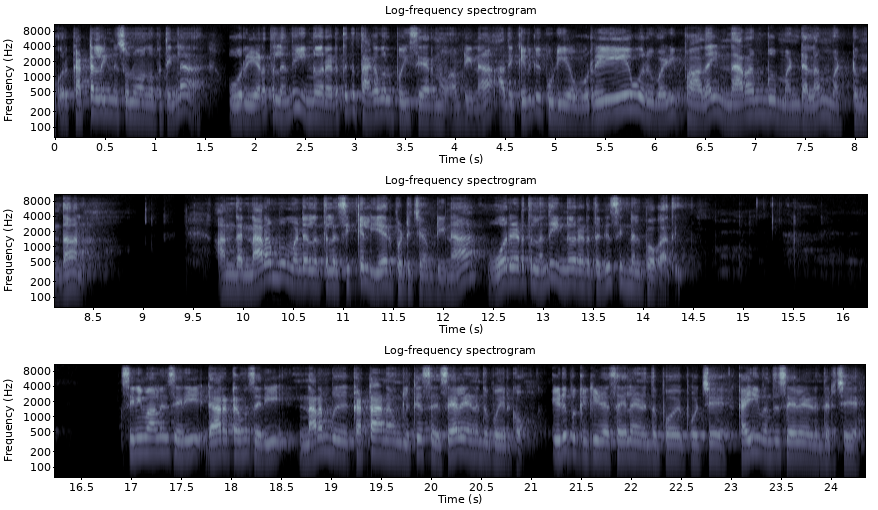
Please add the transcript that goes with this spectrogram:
ஒரு கட்டளைன்னு சொல்லுவாங்க பார்த்தீங்களா ஒரு இடத்துல இருந்து இன்னொரு இடத்துக்கு தகவல் போய் சேரணும் அப்படின்னா அதுக்கு இருக்கக்கூடிய ஒரே ஒரு வழிப்பாதை நரம்பு மண்டலம் மட்டும்தான். அந்த நரம்பு மண்டலத்துல சிக்கல் ஏற்பட்டுச்சு அப்படின்னா ஒரு இடத்துல இருந்து இன்னொரு இடத்துக்கு சிக்னல் போகாது. சினிமாலும் சரி டேரக்டரும் சரி நரம்பு கட்டானவங்களுக்கு சே- சேலை இழந்து போயிருக்கும். இடுப்புக்கு கீழே சேலை இழந்து போய் போச்சு. கை வந்து சேலை இழந்துருச்சு.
